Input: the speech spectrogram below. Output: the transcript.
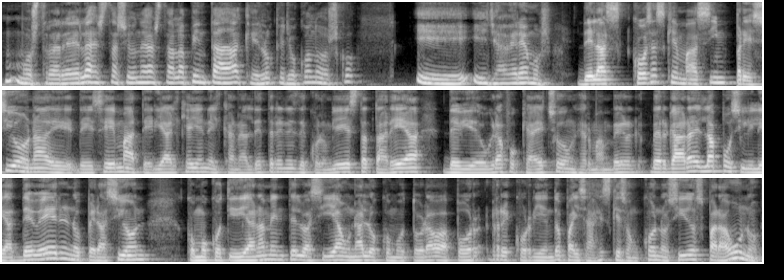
mostraré las estaciones hasta la pintada, que es lo que yo conozco, y, y ya veremos. De las cosas que más impresiona de, ese material que hay en el canal de Trenes de Colombia y esta tarea de videógrafo que ha hecho don Germán Ver- Vergara es la posibilidad de ver en operación, como cotidianamente lo hacía una locomotora a vapor recorriendo paisajes que son conocidos para uno.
